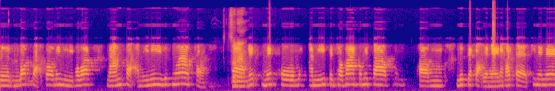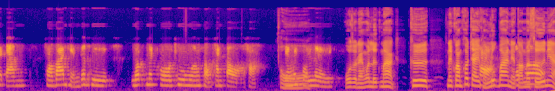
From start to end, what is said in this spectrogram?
เดินรอบสระก็ไม่มี เพราะว่าน้ำสระอันนี้นี่ลึกมากค่ะแสดงอ่าเมเมคโครอันนี้เป็นชาวบ้านก็ไม่ทราบความลึกจะกะยังไงนะคะ แต่ที่แน่ๆตามชาวบ้านเห็นก็คือ รถแมคโครชูงวงสองคันต่อค่ะโอ้ยังไม่พ้นเลย โอ้แสดงว่าลึกมาก คือในความเข้าใจของค่ะลูกบ้านเนี่ยแล้วตอนมาก็ซื้อเนี่ย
